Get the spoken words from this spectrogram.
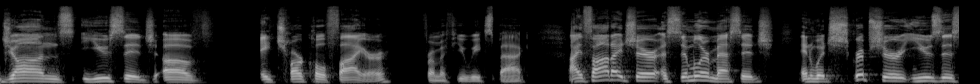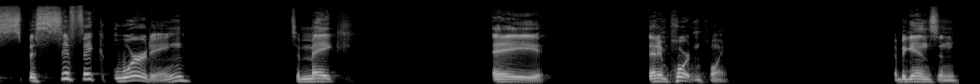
John's usage of a charcoal fire from a few weeks back, I thought I'd share a similar message in which scripture uses specific wording to make a, an important point. It begins in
